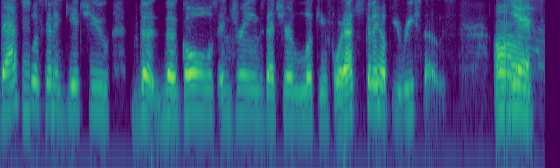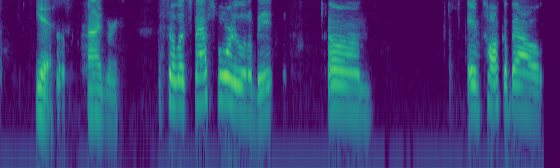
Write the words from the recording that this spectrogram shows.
that's mm-hmm. what's going to get you the the goals and dreams that you're looking for. That's going to help you reach those. Um, yes yes so, i agree. so let's fast forward a little bit um and talk about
